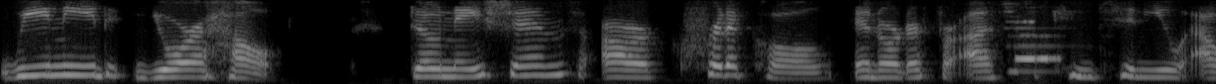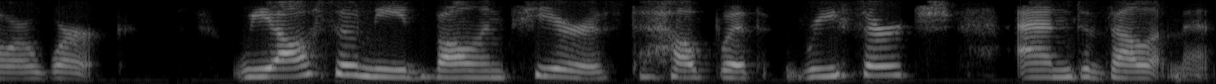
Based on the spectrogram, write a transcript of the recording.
We need your help. Donations are critical in order for us to continue our work. We also need volunteers to help with research and development.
